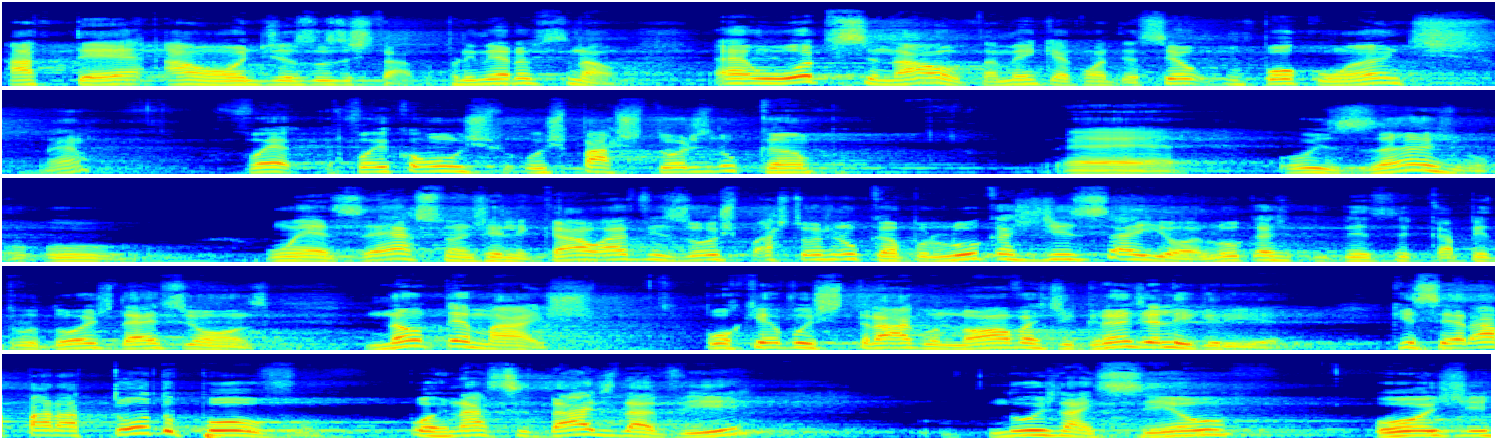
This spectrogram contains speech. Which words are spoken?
até aonde Jesus estava. Primeiro sinal. É um outro sinal também que aconteceu um pouco antes, né? Foi, foi com os, os pastores do campo. É, os anjos, o, um exército angelical avisou os pastores no campo. Lucas diz isso aí, ó, Lucas capítulo 2, 10 e 11. Não temais, porque vos trago novas de grande alegria, que será para todo o povo, pois na cidade de Davi nos nasceu hoje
